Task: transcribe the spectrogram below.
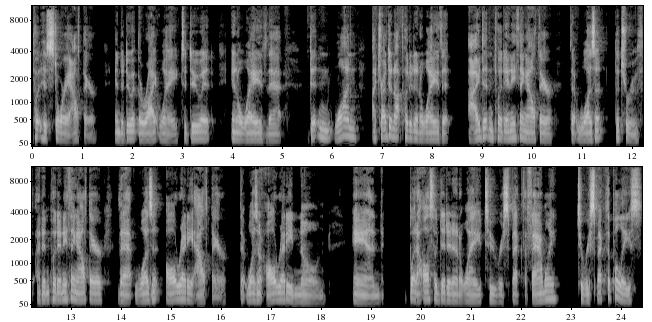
put his story out there and to do it the right way, to do it in a way that didn't one I tried to not put it in a way that I didn't put anything out there that wasn't the truth. I didn't put anything out there that wasn't already out there, that wasn't already known. And, but I also did it in a way to respect the family, to respect the police,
